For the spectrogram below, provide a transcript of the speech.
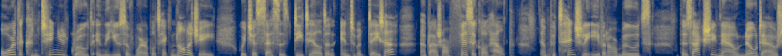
or the continued growth in the use of wearable technology, which assesses detailed and intimate data about our physical health and potentially even our moods, there's actually now no doubt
